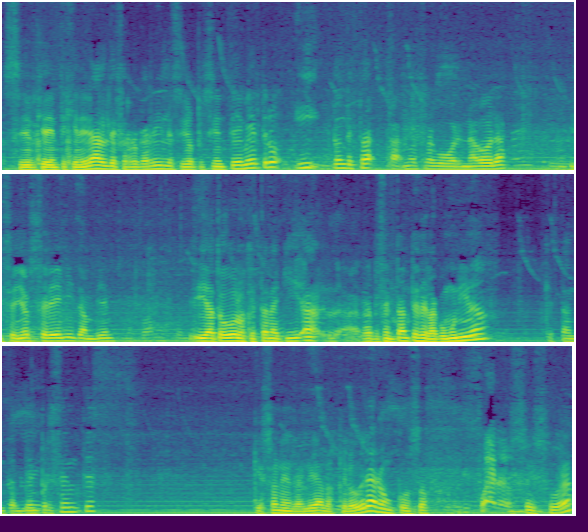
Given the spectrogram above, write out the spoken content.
señor gerente general de Ferrocarriles, señor presidente de Metro y donde está nuestra gobernadora y señor Seremi también y a todos los que están aquí, ah, representantes de la comunidad que están también presentes, que son en realidad los que lograron con su esfuerzo ¿eh?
